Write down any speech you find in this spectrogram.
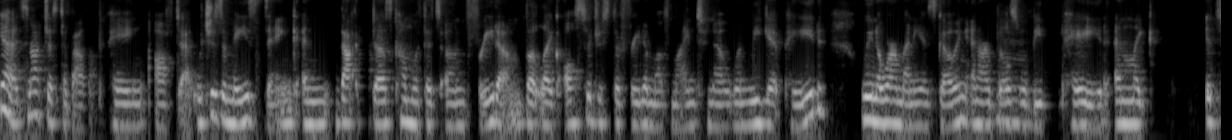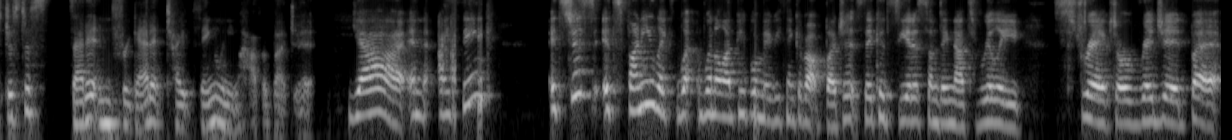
yeah, it's not just about paying off debt, which is amazing. And that does come with its own freedom, but like also just the freedom of mind to know when we get paid, we know where our money is going and our bills mm. will be paid. And like it's just a set it and forget it type thing when you have a budget. Yeah. And I think It's just, it's funny, like when a lot of people maybe think about budgets, they could see it as something that's really strict or rigid. But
